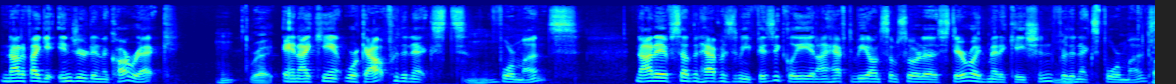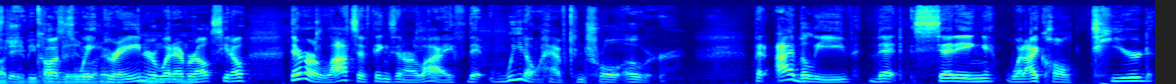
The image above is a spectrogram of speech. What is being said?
not if I get injured in a car wreck. Mm-hmm. Right. And I can't work out for the next mm-hmm. four months not if something happens to me physically and I have to be on some sort of steroid medication for mm. the next four months Cause that causes weight gain or mm-hmm. whatever else. You know, there are lots of things in our life that we don't have control over. But I believe that setting what I call tiered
